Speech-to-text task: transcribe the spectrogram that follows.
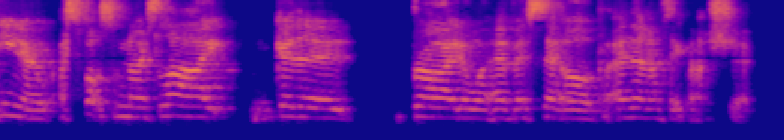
you know, I spot some nice light, get a bride or whatever set up, and then I think that's shit.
